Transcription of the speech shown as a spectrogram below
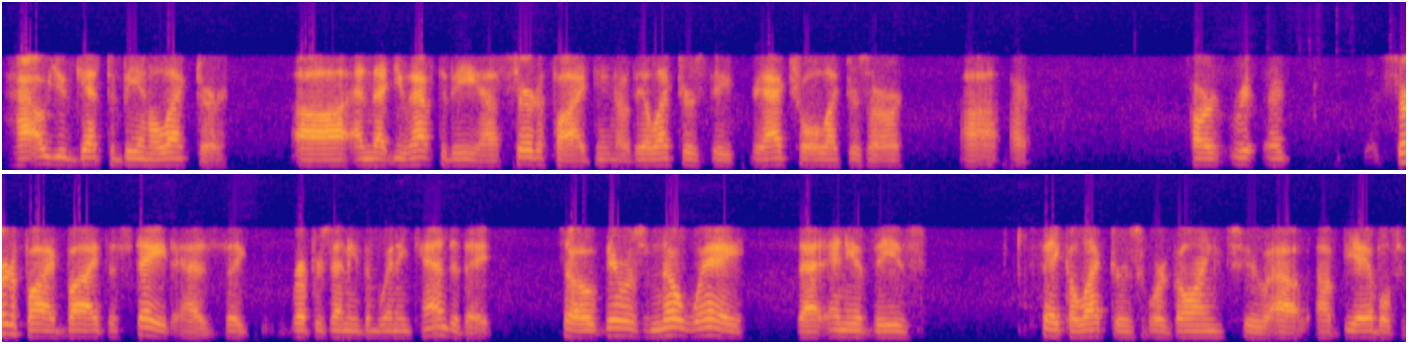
how you get to be an elector uh, and that you have to be uh, certified. You know, the electors, the, the actual electors are uh, are, are re- uh, certified by the state as representing the winning candidate. So there was no way that any of these fake electors were going to uh, uh, be able to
